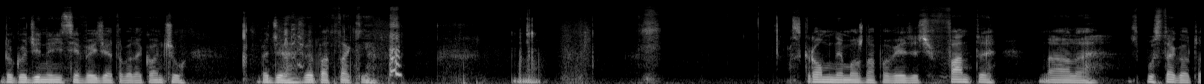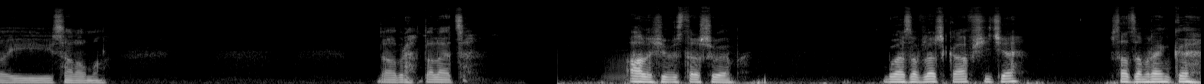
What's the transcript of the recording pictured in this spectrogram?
do godziny nic nie wyjdzie, to będę kończył. Będzie wypad taki no, skromny, można powiedzieć, fanty, no ale z pustego to i Salomon. Dobra, to lecę. Ale się wystraszyłem. Była zawleczka w sicie. Wsadzam rękę.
